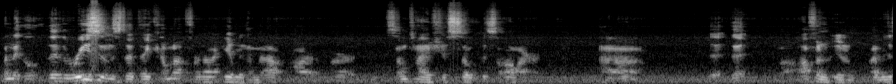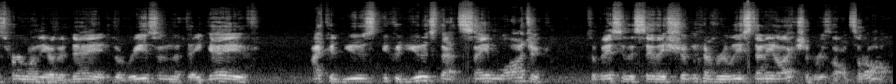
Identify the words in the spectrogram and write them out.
when they, the, the reasons that they come up for not giving them out are, are sometimes just so bizarre uh, that, that often you know I just heard one the other day. The reason that they gave, I could use you could use that same logic to basically say they shouldn't have released any election results at all.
